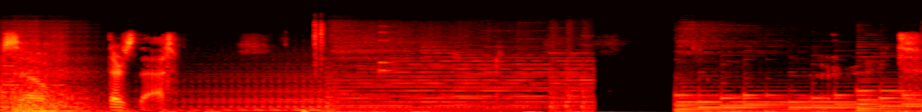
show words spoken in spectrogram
so there's that. Alright,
